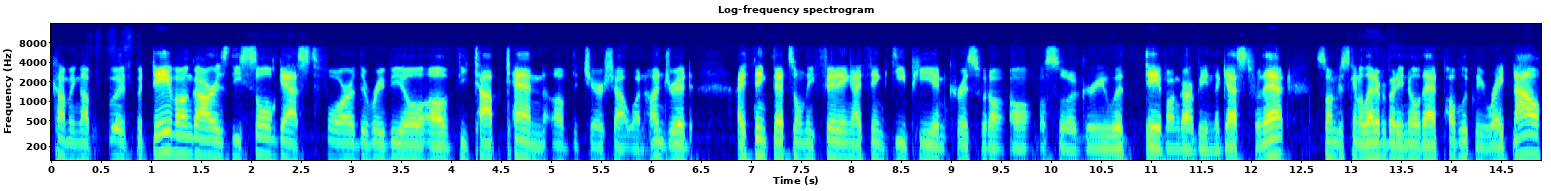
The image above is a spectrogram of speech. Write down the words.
coming up it, but Dave Ungar is the sole guest for the reveal of the top 10 of the Chair Shot 100. I think that's only fitting. I think DP and Chris would also agree with Dave Ungar being the guest for that. So I'm just going to let everybody know that publicly right now.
